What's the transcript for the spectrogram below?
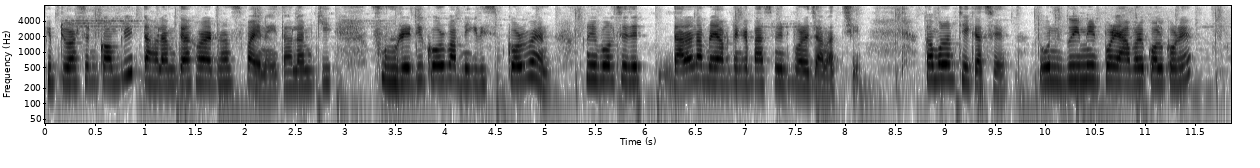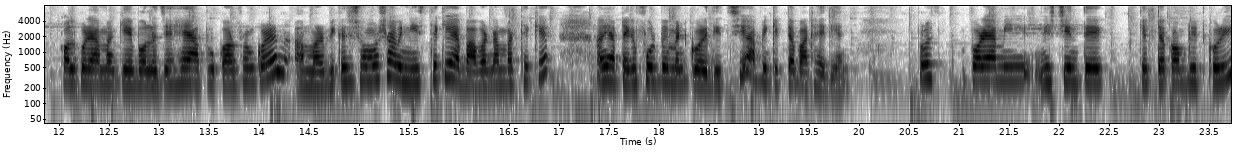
ফিফটি পার্সেন্ট কমপ্লিট তাহলে আমি তো এখন অ্যাডভান্স পাই নাই। তাহলে আমি কি ফুল রেডি করব? আপনি কি রিসিভ করবেন? উনি বলছে যে, দাঁড়ান আপনি আপনাকে পাঁচ মিনিট পরে জানাচ্ছি। তো আমি বললাম, ঠিক আছে। তো উনি দুই মিনিট পরে আবার কল করে। কল করে আমাকে বলে যে হ্যাঁ আপু কনফার্ম করেন, আমার বিকাশের সমস্যা, আমি নিজ থেকে, বাবার নাম্বার থেকে, আমি আপনাকে ফুল পেমেন্ট করে দিচ্ছি, আপনি কেকটা পাঠিয়ে দিন পরে আমি নিশ্চিন্তে কেকটা কমপ্লিট করি।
